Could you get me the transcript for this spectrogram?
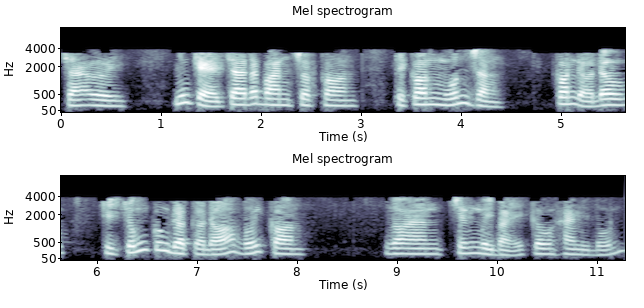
Cha ơi, những kẻ Cha đã ban cho con, thì con muốn rằng, con ở đâu, thì chúng cũng được ở đó với con. Gioan chương 17 câu 24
